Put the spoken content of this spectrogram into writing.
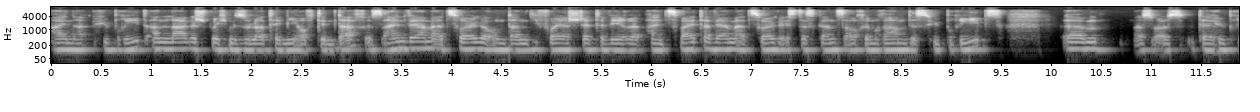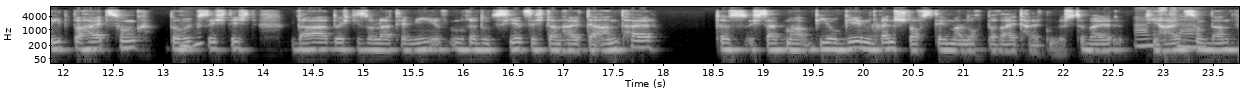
einer Hybridanlage, sprich mit Solarthermie auf dem Dach, ist ein Wärmeerzeuger und dann die Feuerstätte wäre ein zweiter Wärmeerzeuger, ist das Ganze auch im Rahmen des Hybrids, ähm, also als der Hybridbeheizung berücksichtigt. Mhm. Da durch die Solarthermie reduziert sich dann halt der Anteil des, ich sag mal, biogenen Brennstoffs, den man noch bereithalten müsste, weil Alles die Heizung klar. dann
